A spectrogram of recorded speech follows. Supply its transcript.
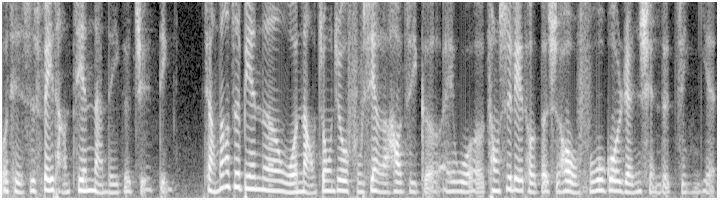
而且是非常艰难的一个决定。讲到这边呢，我脑中就浮现了好几个，诶，我从事猎头的时候，服务过人选的经验。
